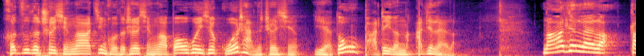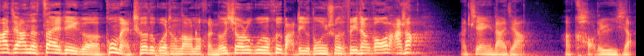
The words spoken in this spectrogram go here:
合资的车型啊、进口的车型啊，包括一些国产的车型，也都把这个拿进来了。拿进来了，大家呢在这个购买车的过程当中，很多销售顾问会把这个东西说的非常高大上啊，建议大家啊考虑一下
